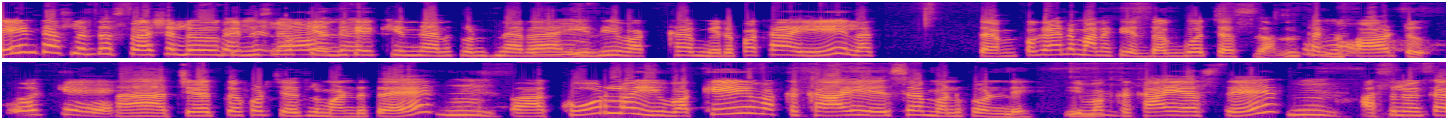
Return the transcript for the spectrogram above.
ఏంటి అసలు ఇంత స్పెషల్? గిన్నెస్ బుక్? ఎందుకు ఎక్కింది అనుకుంటున్నారా? ఇది ఒక్క మిరపకాయ ఇలా తెంపగానే మనకి దగ్గు వచ్చేస్తుంది అంత ఘాటు చేతితో కూడా చేతులు మండుతాయి. ఆ కూరలో ఈ ఒకే ఒక్క కాయ వేసామనుకోండి ఈ ఒక్క కాయ వేస్తే. అసలు ఇంకా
